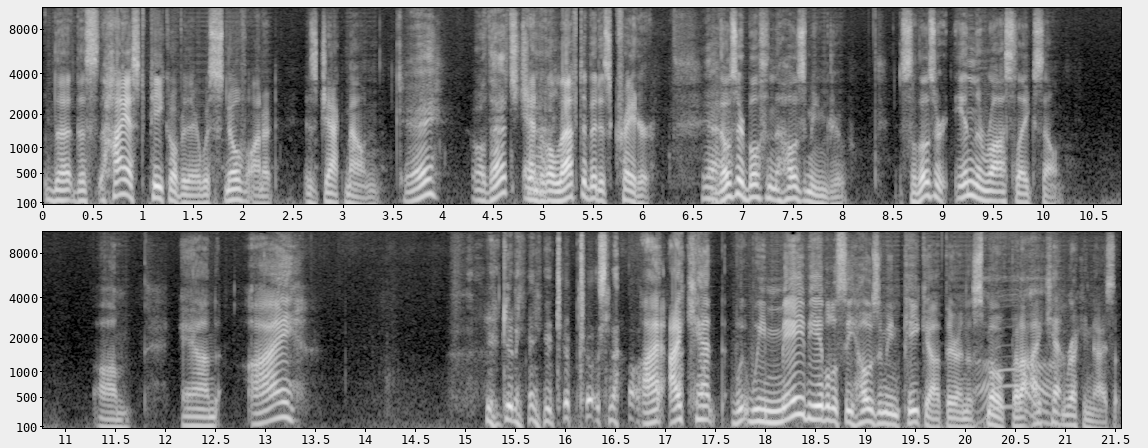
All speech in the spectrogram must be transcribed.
The, the highest peak over there with snow on it is Jack Mountain. Okay. Well, that's Jack. And to the left of it is Crater. yeah. Those are both in the Hozameen group. So those are in the Ross Lake zone. Um, and I, You're getting on your tiptoes now. I, I can't, we, we may be able to see Hozameen Peak out there in the smoke, but I, I Ah. can't recognize it,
